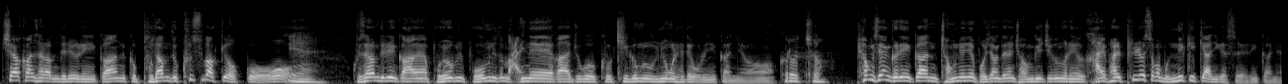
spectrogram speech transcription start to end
취약한 사람들이 그러니까 그 부담도 클 수밖에 없고 예. 그 사람들이 그러니까 보험, 보험료도 많이 내가지고 그 기금을 운용을 해야 되고 그러니까요. 그렇죠. 평생 그러니까 정년이 보장되는 정규직은 그러니까 가입할 필요성을 못 느낄 게 아니겠어요. 그러니까요.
